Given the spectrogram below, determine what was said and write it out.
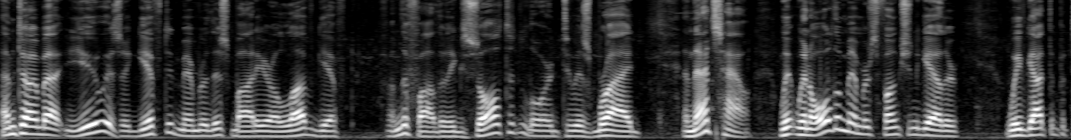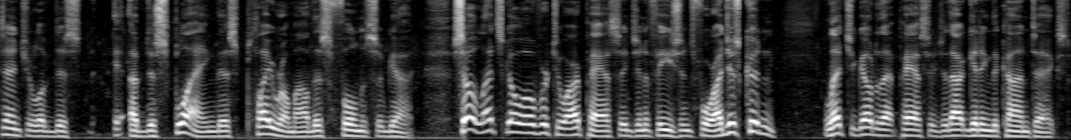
I'm talking about you as a gifted member of this body or a love gift from the Father, the exalted Lord to His bride. And that's how, when, when all the members function together, we've got the potential of, dis, of displaying this pleroma, this fullness of God. So let's go over to our passage in Ephesians 4. I just couldn't let you go to that passage without getting the context.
